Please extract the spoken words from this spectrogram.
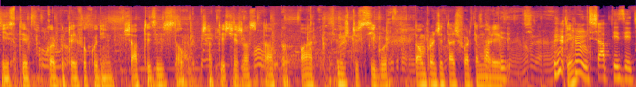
este, corpul tău e făcut din 70 sau 75% apă, parcă, nu știu sigur, dar un procentaj foarte mare. Știi? Hmm, 70.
